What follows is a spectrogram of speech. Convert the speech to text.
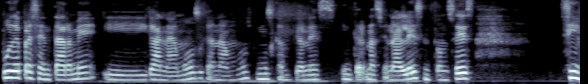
pude presentarme y ganamos, ganamos, fuimos campeones internacionales. Entonces, sí,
